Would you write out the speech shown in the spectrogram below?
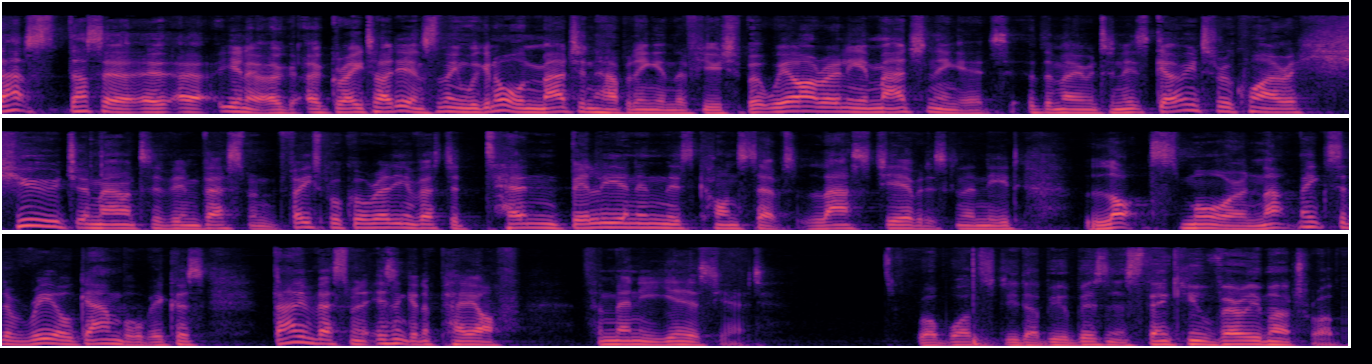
that's that's a, a you know a, a, great idea and something we can all imagine happening in the future. But we are only imagining it at the moment, and it's going to require a huge amount of investment. Facebook already invested 10 billion in this concept last year, but it's going to need lots more, and that makes it a real gamble because that investment isn't going to pay off for many years yet. Rob Watts, DW Business. Thank you very much, Rob.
